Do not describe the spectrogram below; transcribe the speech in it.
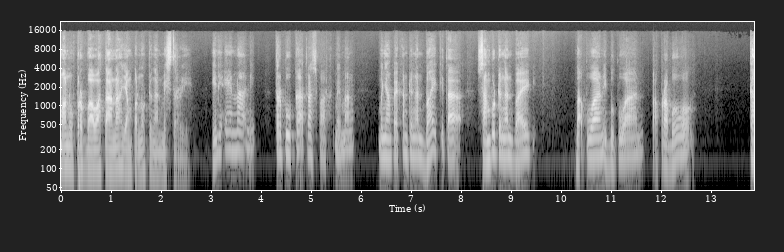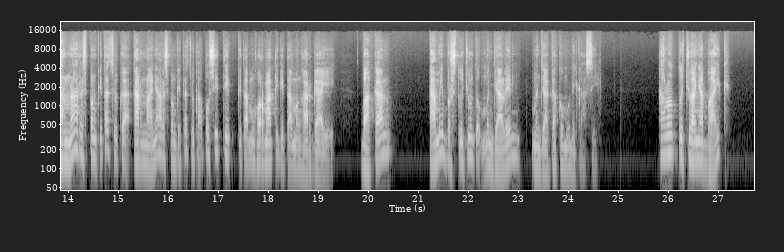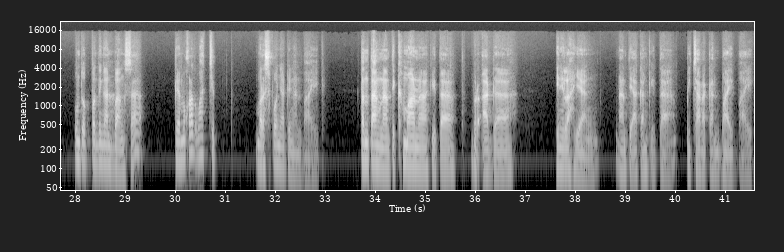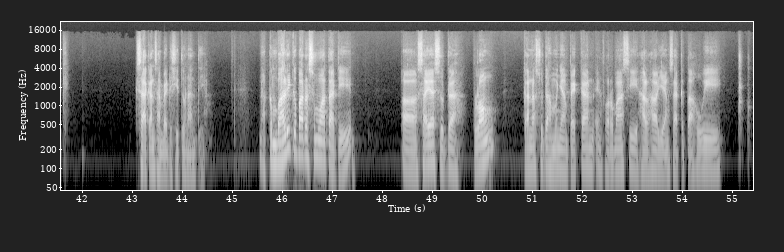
manuver bawah tanah yang penuh dengan misteri. Ini enak nih, terbuka, transparan. Memang menyampaikan dengan baik, kita sambut dengan baik. Mbak Puan, Ibu Puan, Pak Prabowo, karena respon kita juga, karenanya respon kita juga positif. Kita menghormati, kita menghargai. Bahkan kami bersetuju untuk menjalin, menjaga komunikasi. Kalau tujuannya baik, untuk kepentingan bangsa, Demokrat wajib meresponnya dengan baik. Tentang nanti ke mana kita berada, inilah yang nanti akan kita bicarakan baik-baik. Saya akan sampai di situ nanti. Nah, kembali kepada semua tadi, uh, saya sudah plong karena sudah menyampaikan informasi hal-hal yang saya ketahui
